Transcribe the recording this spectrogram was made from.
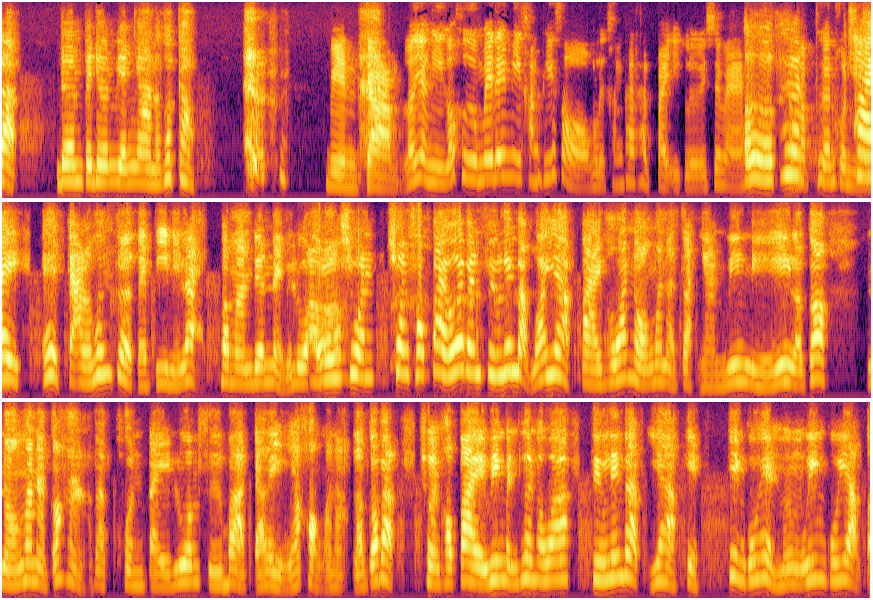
แบบ เดินไปเดินเวียนงานแล้วก็กลับ เวรกรรมแล้วอย่างนี้ก็คือไม่ได้มีครั้งที่สองหรือครั้งถัดๆไปอีกเลยใช่ไหมเออเพื่อนสำหรับเพื่อนคนนี้ใช่เหตุการณ์มันเพิ่งเกิดแต่ปีนี้แหละ ประมาณเดือนไหนไม่รู้อะอ๋อเออชวนชวนเขาไปเว้ยเป็นฟีลลิ่งแบบว่าอยากไป เพราะว่าน้องมันอะจัดงานวิ่งนี้ แล้วก็น้องมันอะก็หาแบบคนไปร่วมซื้อบัตรอะไรอย่างเงี้ยของมันอะแล้วก็แบบชวนเขาไปวิ่งเป็นเพื่อนเพราะว่าฟีลลิ่งแบบอยากเห็นเห็นกูเห็นมึงวิ่งกูอยากไป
